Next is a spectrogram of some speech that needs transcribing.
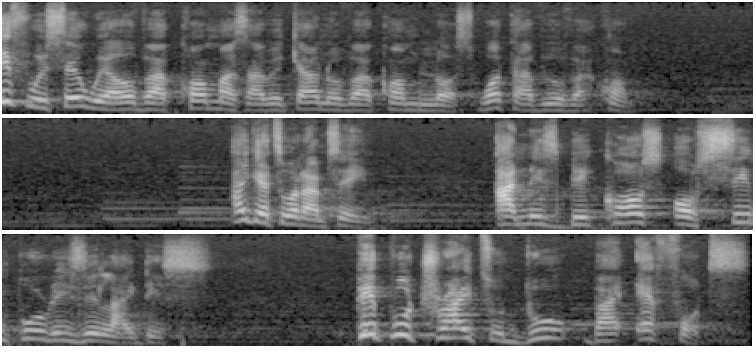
If we say we are overcomers and we can't overcome loss, what have we overcome? I get what I'm saying. And it's because of simple reason like this. People try to do by efforts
